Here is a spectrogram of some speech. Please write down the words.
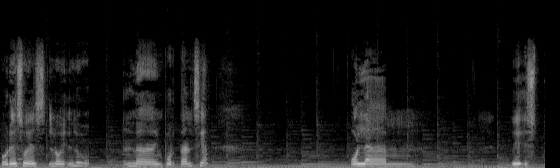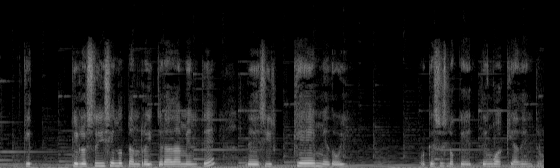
Por eso es lo, la importancia o la mm, que, que lo estoy diciendo tan reiteradamente de decir qué me doy porque eso es lo que tengo aquí adentro.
